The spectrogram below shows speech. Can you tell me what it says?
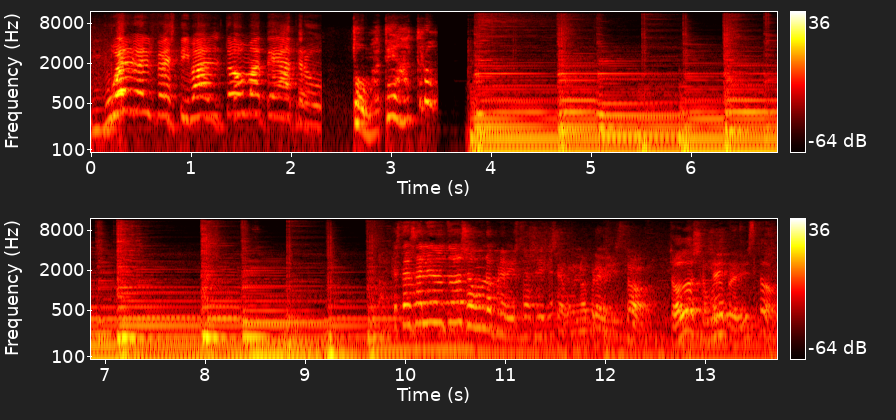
Vuelve el festival Toma Teatro. ¿Toma teatro? Está saliendo todo según lo previsto, así que... Según lo previsto. ¿Todo según lo previsto?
